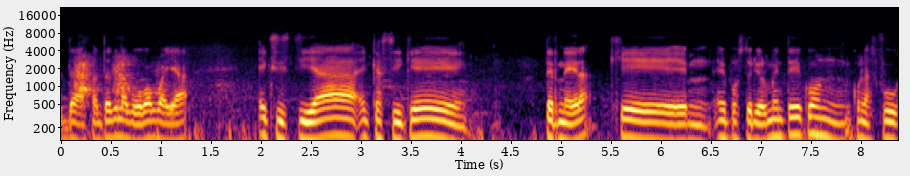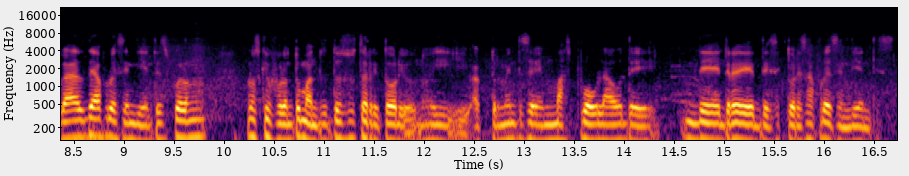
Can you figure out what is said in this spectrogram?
de las faltas de la Boba Guayá, existía el cacique Ternera, que mm, eh, posteriormente con, con las fugas de afrodescendientes fueron los que fueron tomando todos esos territorios, ¿no? y actualmente se ven más poblados de, de, de- de sectores afrodescendientes.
